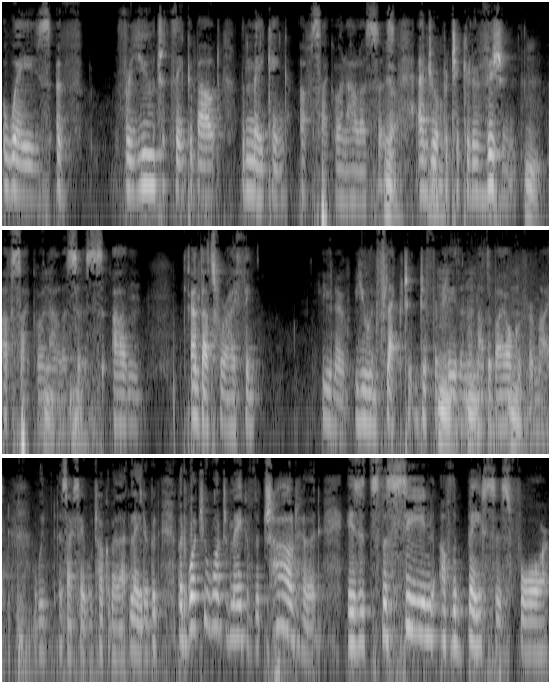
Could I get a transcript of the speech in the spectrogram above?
ways of for you to think about the making of psychoanalysis yeah. and your particular vision mm. of psychoanalysis. Um, and that's where I think, you know, you inflect differently mm. than another biographer might. We, as I say, we'll talk about that later. But, but what you want to make of the childhood is it's the scene of the basis for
